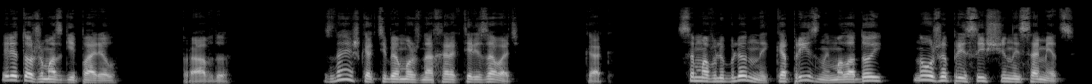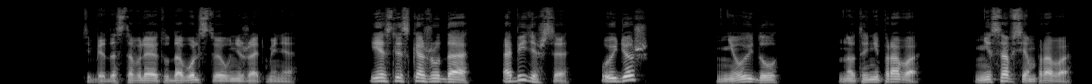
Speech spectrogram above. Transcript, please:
Или тоже мозги парил? Правду. Знаешь, как тебя можно охарактеризовать? Как? Самовлюбленный, капризный, молодой, но уже присыщенный самец. Тебе доставляет удовольствие унижать меня. Если скажу «да», обидишься? Уйдешь? Не уйду. Но ты не права. Не совсем права.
